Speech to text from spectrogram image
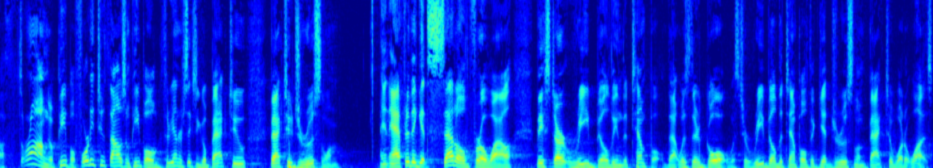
a throng of people. 42,000 people, 360 go back to, back to Jerusalem. And after they get settled for a while, they start rebuilding the temple. That was their goal, was to rebuild the temple to get Jerusalem back to what it was.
